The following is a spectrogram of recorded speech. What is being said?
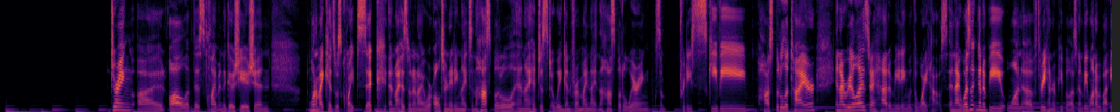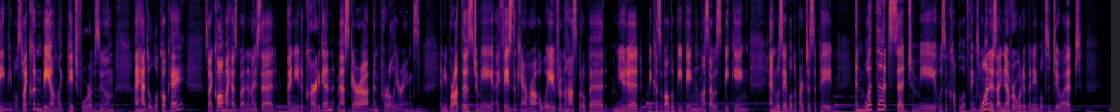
during uh, all of this climate negotiation, one of my kids was quite sick, and my husband and I were alternating nights in the hospital. And I had just awakened from my night in the hospital wearing some pretty skeevy hospital attire. And I realized I had a meeting with the White House. And I wasn't going to be one of 300 people, I was going to be one of about eight people. So I couldn't be on like page four of Zoom. I had to look okay. So I called my husband and I said, I need a cardigan, mascara, and pearl earrings. And he brought those to me. I faced the camera away from the hospital bed, muted because of all the beeping unless I was speaking, and was able to participate. And what that said to me was a couple of things. One is I never would have been able to do it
